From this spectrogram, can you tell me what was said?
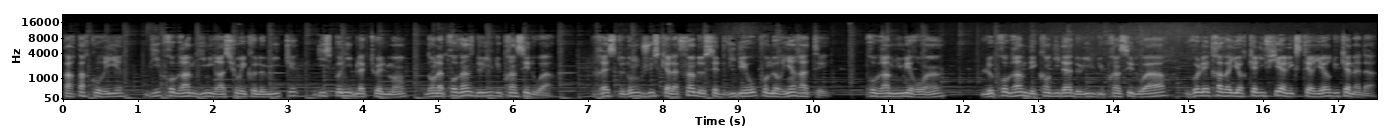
par parcourir 10 programmes d'immigration économique disponibles actuellement dans la province de l'île du Prince-Édouard. Reste donc jusqu'à la fin de cette vidéo pour ne rien rater. Programme numéro 1. Le programme des candidats de l'île du Prince-Édouard, volet travailleurs qualifiés à l'extérieur du Canada.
